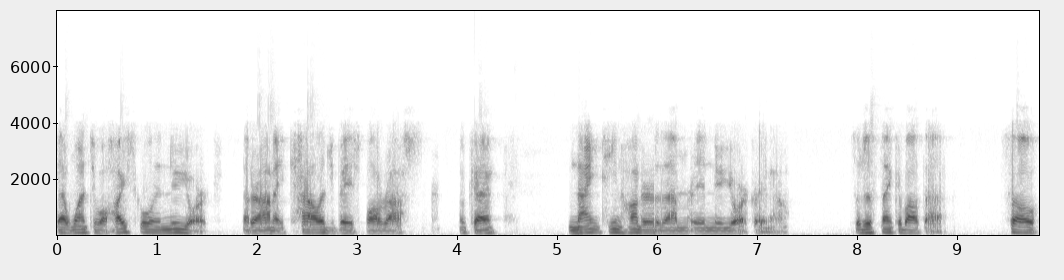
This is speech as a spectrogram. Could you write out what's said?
that went to a high school in New York that are on a college baseball roster, okay? 1,900 of them are in New York right now. So just think about that. So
